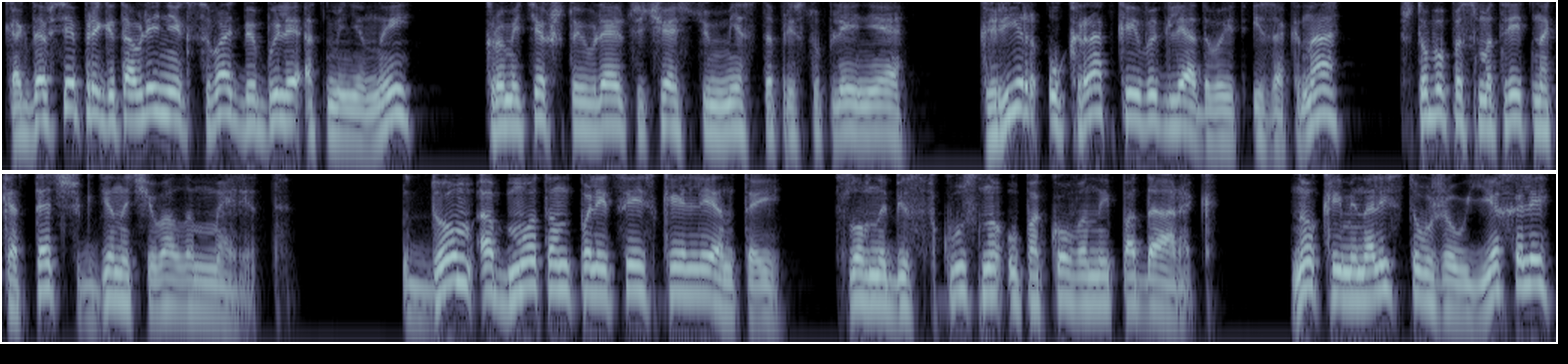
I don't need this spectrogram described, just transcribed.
когда все приготовления к свадьбе были отменены, кроме тех, что являются частью места преступления, Грир украдкой выглядывает из окна чтобы посмотреть на коттедж, где ночевала Мэрит. Дом обмотан полицейской лентой, словно безвкусно упакованный подарок. Но криминалисты уже уехали,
